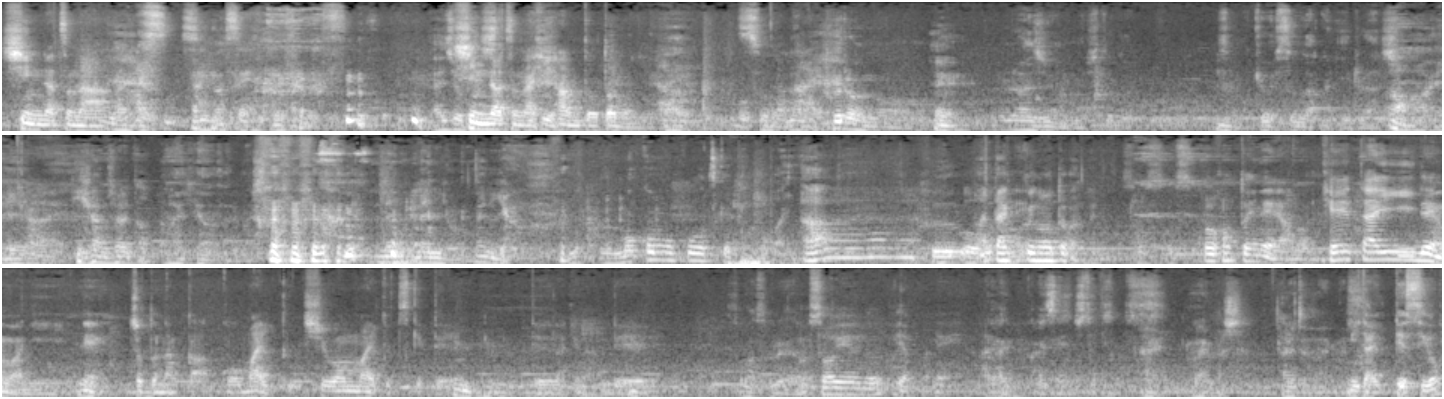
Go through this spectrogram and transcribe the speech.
辛辣な、はい。すすいません辛辣な批判とともに、はい、僕そうが、はい、プロのえラジオの人がその教室の中にいるらしい、ああええ。はい。批判された？あ批判されました。ね何を？何を？モコモコをつけた方がいい。あ風をあアタックの音がね。そうそうそう。これ本当にねあの携帯電話にねちょっとなんかこうマイク集音マイクつけてうん。出るだけなんで、まあそれは。そういうやっぱねあれ、はい。改善してきます、はい。わかりました。ありがとうございます。みたいですよ、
